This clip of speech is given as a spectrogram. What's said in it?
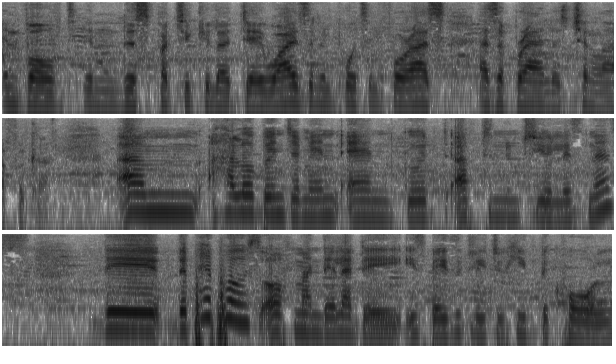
involved in this particular day? Why is it important for us as a brand, as Channel Africa? Um, hello, Benjamin, and good afternoon to your listeners. The the purpose of Mandela Day is basically to hit the call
